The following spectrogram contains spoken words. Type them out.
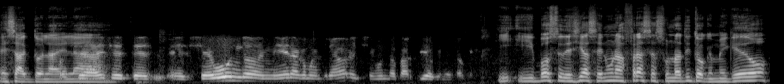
exacto. En la, en es este, el, segundo en mi era como entrenador, el segundo partido que me tocó. Y, y vos decías en una frase hace un ratito que me quedó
